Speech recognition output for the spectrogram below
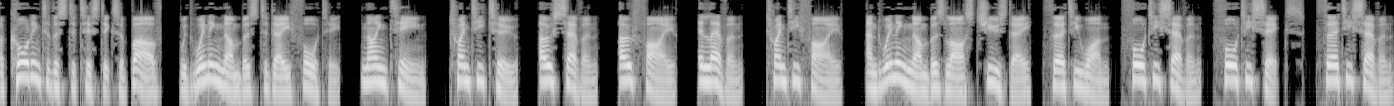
According to the statistics above, with winning numbers today 40, 19, 22, 07, 05, 11, 25, and winning numbers last Tuesday, 31, 47, 46, 37,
